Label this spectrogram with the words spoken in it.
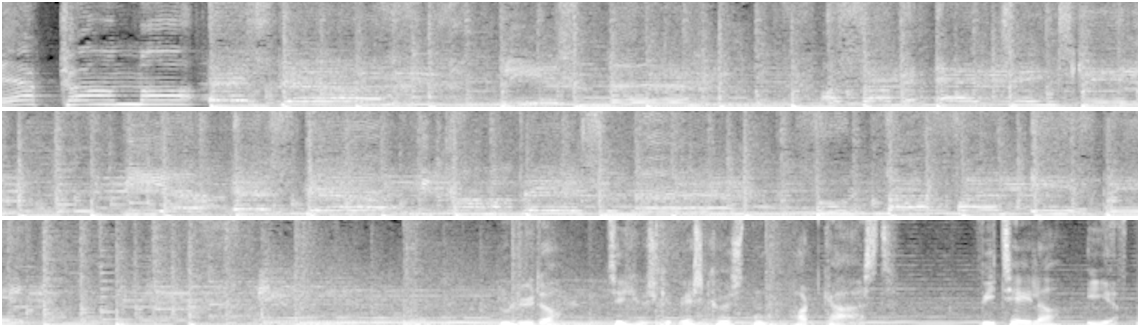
Her kommer Esbjerg Blæsende Og så kan alting ske Vi er Esbjerg Vi kommer blæsende Fuldt og frem FB Du lytter til Jyske Vestkysten podcast. Vi taler EFB.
